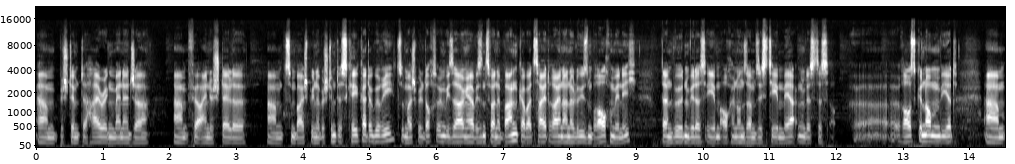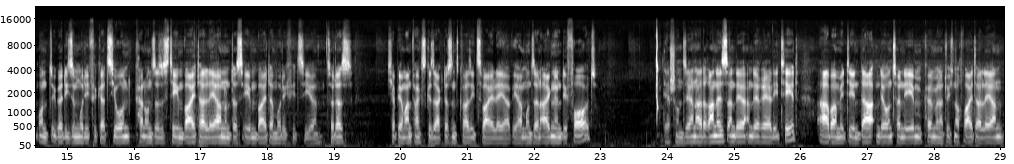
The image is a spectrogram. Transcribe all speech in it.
ähm, bestimmte Hiring Manager ähm, für eine Stelle ähm, zum Beispiel eine bestimmte Skill-Kategorie, zum Beispiel doch irgendwie sagen, ja, wir sind zwar eine Bank, aber Zeitreihenanalysen brauchen wir nicht, dann würden wir das eben auch in unserem System merken, dass das äh, rausgenommen wird. Ähm, und über diese Modifikation kann unser System weiter lernen und das eben weiter modifizieren, sodass ich habe ja am Anfang gesagt, das sind quasi zwei Layer. Wir haben unseren eigenen Default, der schon sehr nah dran ist an der, an der Realität, aber mit den Daten der Unternehmen können wir natürlich noch weiter lernen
